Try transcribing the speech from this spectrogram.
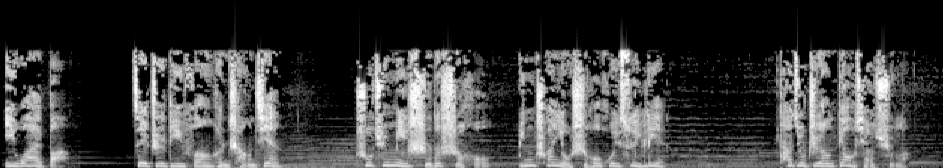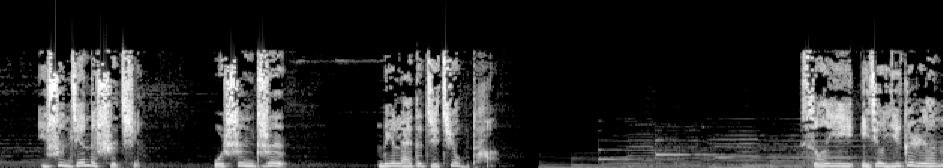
意外吧，在这地方很常见。出去觅食的时候，冰川有时候会碎裂，他就这样掉下去了，一瞬间的事情。我甚至没来得及救他，所以你就一个人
